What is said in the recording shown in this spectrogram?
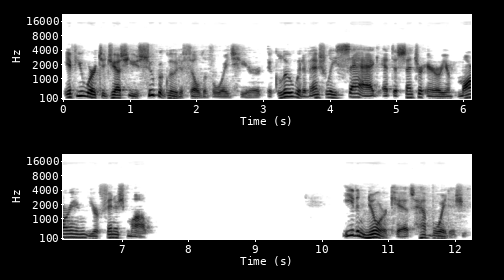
If you were to just use superglue to fill the voids here, the glue would eventually sag at the center area, marring your finished model. Even newer kits have void issues.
